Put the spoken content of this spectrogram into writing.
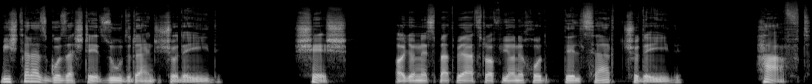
بیشتر از گذشته زود رنج شده اید؟ 6. آیا نسبت به اطرافیان خود دلسرد شده اید؟ 7.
